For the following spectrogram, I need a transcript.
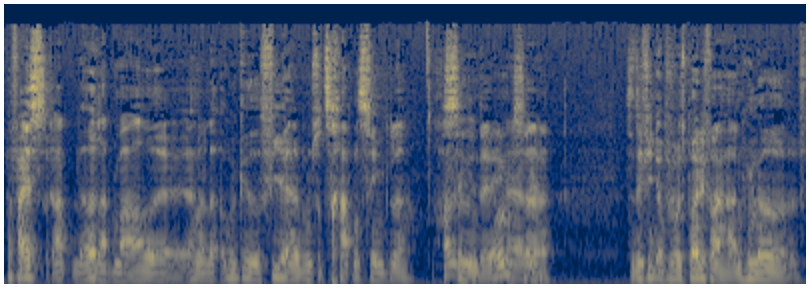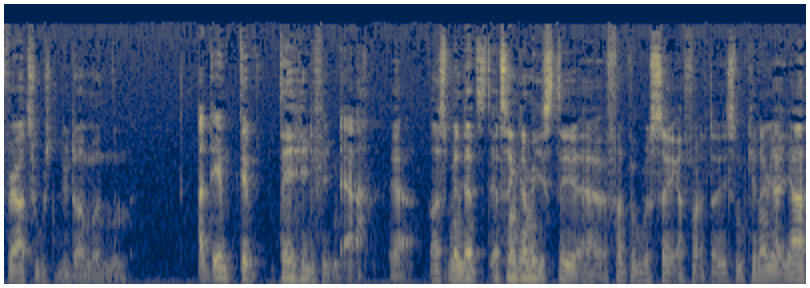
Har faktisk ret, lavet ret meget. Øh, han har lavet, udgivet fire album og 13 singler Hold siden det, ikke? Ja, så, okay. så det er fint, og på Spotify har han 140.000 lyttere om måneden. Og det, det, Det er helt fint. ja. Ja. Også, men jeg, jeg tænker mest, det er folk fra USA og folk, der ligesom kender ham. Jeg, jeg,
